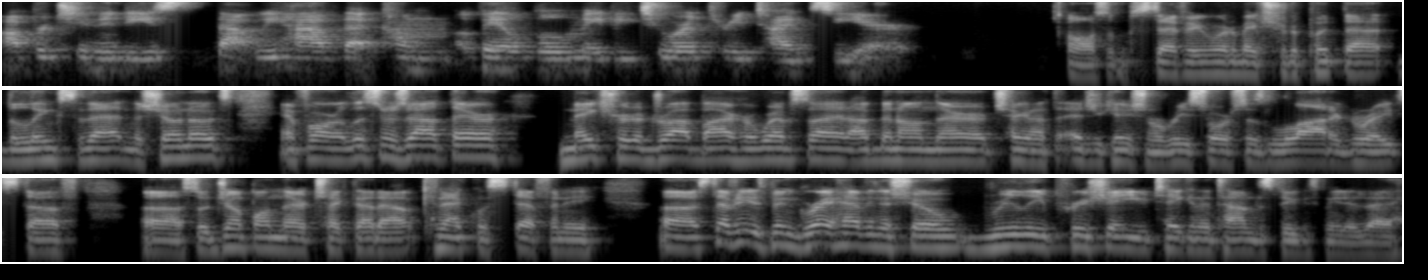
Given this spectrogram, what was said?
opportunities that we have that come available maybe two or three times a year Awesome. Stephanie, we're going to make sure to put that the links to that in the show notes. And for our listeners out there, make sure to drop by her website. I've been on there checking out the educational resources, a lot of great stuff. Uh, so jump on there, check that out, connect with Stephanie. Uh, Stephanie, it's been great having the show. Really appreciate you taking the time to speak with me today.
